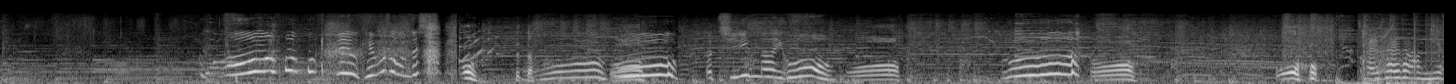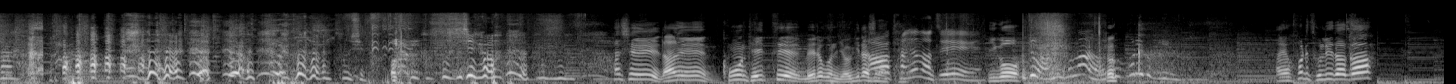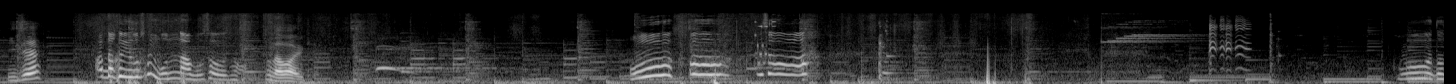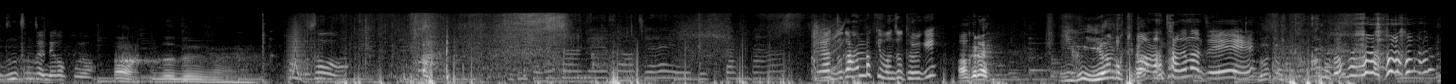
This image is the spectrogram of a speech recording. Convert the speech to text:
오, 야 이거 개 무서운데? 씨. 어 됐다. 오, 오. 오, 야 지린다 이거. 오, 오, 오, 오. 잘 살다 갑니다. 손 싫어. 손 싫어. 사실 나는 공원 데이트의 매력은 여기라 생각해. 아 당연하지. 이거 이거 아니구나. 이거 여- 허리가 길. 아니 허리 돌리다가 이제 아나 그 이거 손못놔 무서워서. 좀 나와 이렇게. 오, 오 무서워. 오, 너 눈동자 내가 보여. 어, 너, 너. 아, 무서워. 야, 누가 한 바퀴 먼저 돌기? 아 그래. 이거 이 한 바퀴다. 아, 당연하지. 너좀 타다보다.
